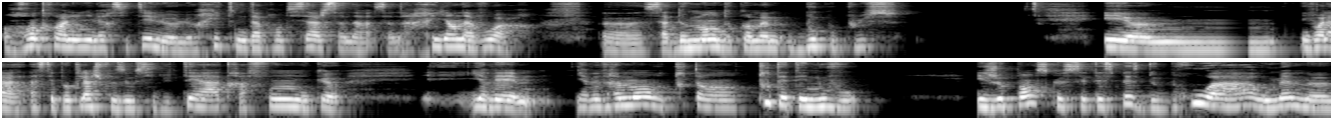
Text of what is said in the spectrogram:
en rentrant à l'université, le, rythme d'apprentissage, ça n'a, rien à voir. Euh, ça demande quand même beaucoup plus. Et, euh, et, voilà, à cette époque-là, je faisais aussi du théâtre à fond. Donc, euh, il y avait, il y avait vraiment tout un, tout était nouveau. Et je pense que cette espèce de brouhaha, ou même euh,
